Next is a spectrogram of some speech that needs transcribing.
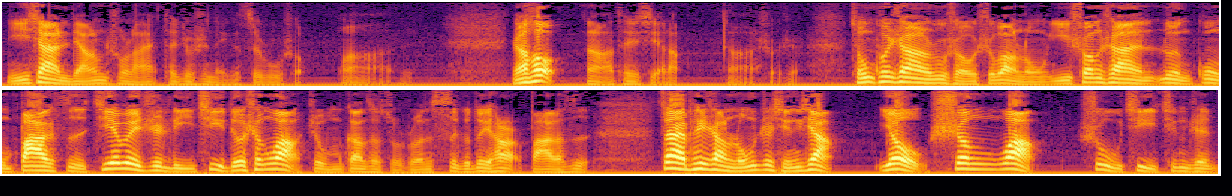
你一下量出来，它就是哪个字入手啊？然后啊，他就写了啊，说是从坤上入手是望龙，以双山论共八个字，皆谓之理气得声望。这我们刚才所说的四个对号八个字，再配上龙之形象，又声望数气清真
